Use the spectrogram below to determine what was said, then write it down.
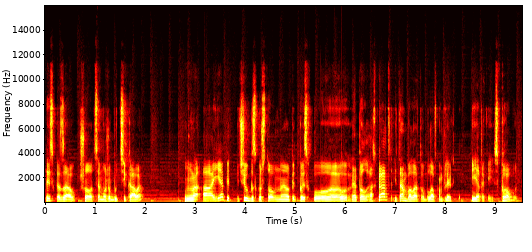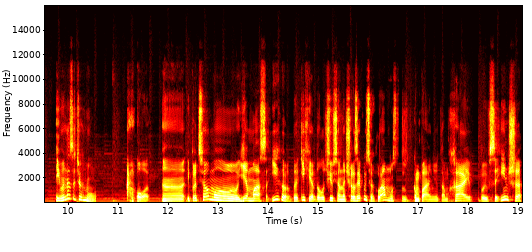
ти сказав, що це може бути цікаве. А я підключив безкоштовну підписку Apple Arcade, і там Балатро була в комплекті. І я такий спробую. І мене затягнуло. От. Е, І при цьому є маса ігор, до яких я долучився не через якусь рекламну кампанію, там хайп і все інше,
